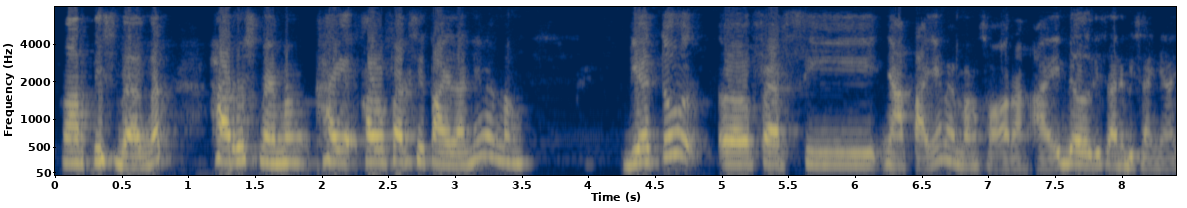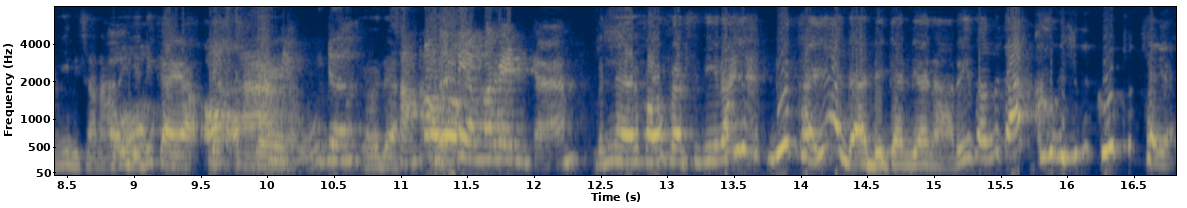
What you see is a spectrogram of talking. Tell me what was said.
ngartis banget harus memang kayak kalau versi Thailandnya memang dia tuh eh, versi nyatanya memang seorang idol di sana bisa nyanyi bisa nari Oh, jadi kayak oh ya oke kan, ya udah. ya udah Sama Kalau- berarti sama Ren kan? Bener, kalau versi Cina ya dia kayaknya ada adegan dia nari tapi kaku. Jadi gue tuh kayak,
